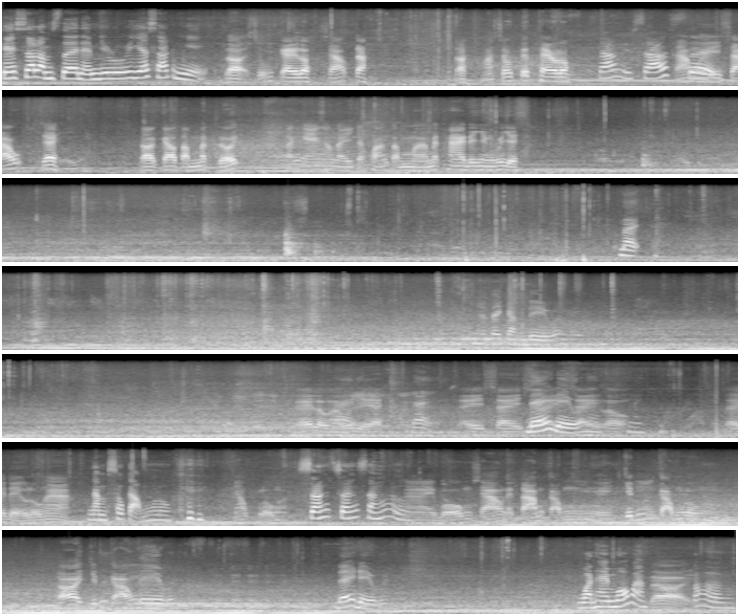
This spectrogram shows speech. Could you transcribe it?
Cây 65C này em giao lưu với giá 600 ngàn. Rồi xuống cây luôn 600 rồi mã số tiếp theo luôn. 66C 66 C. Rồi cao tầm mét rưỡi. Tán ngang hôm này chắc khoảng tầm à, mét hai đi nha quý vị Đây Nhà tay cầm đều anh em để luôn ha Đây. quý vị ơi. Đây đây xây Đế xây, đều xây này. luôn. Này. để đều luôn ha. Nằm sau cộng luôn. Nhóc luôn á. Sắn sắn sắn luôn. 2 4 6 này 8 cộng gì? 9 cộng luôn. Rồi 9 cộng. Đều. Đế đều. Hoành 21 anh. Rồi. Có hơn.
